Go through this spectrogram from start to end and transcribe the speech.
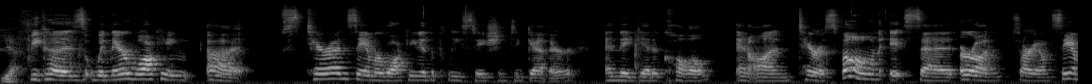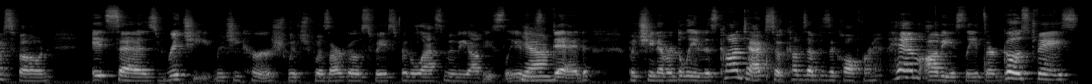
Yeah, because when they're walking, uh, Tara and Sam are walking to the police station together, and they get a call. And on Tara's phone, it said, or on sorry, on Sam's phone, it says Richie, Richie Kirsch, which was our ghost face for the last movie. Obviously, and Yeah. he's dead, but she never deleted his contact, so it comes up as a call from him. Obviously, it's our ghost face.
